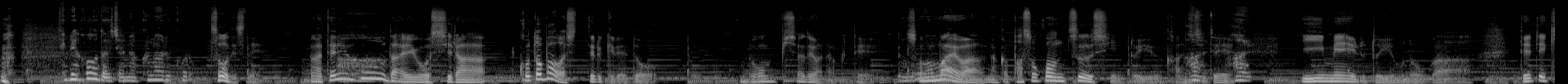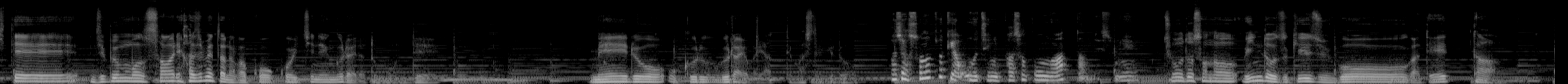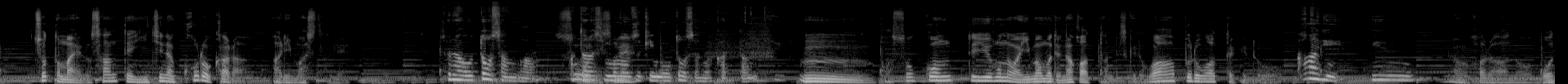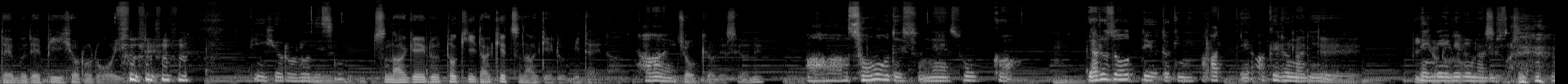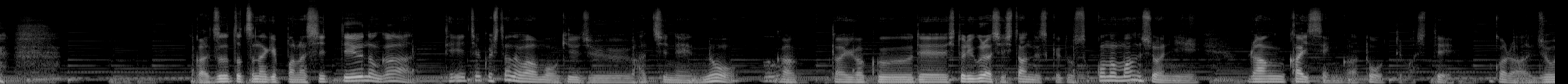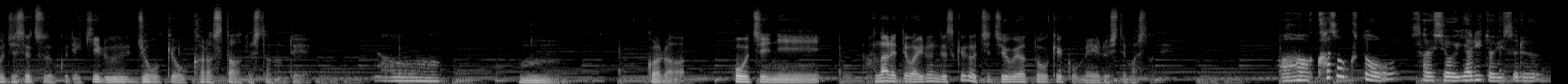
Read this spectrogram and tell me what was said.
テレ放題じゃなくなる頃。そうですね。だからテレ放題を知ら言葉は知ってるけれどドンピシャではなくてその前はなんかパソコン通信という感じで、はいはい、E メールというものが出てきて自分も触り始めたのが高校1年ぐらいだと思うんでメールを送るぐらいはやってましたけど。あじゃあその時はお家にパソコンがあったんですね。ちょうどその Windows95 が出たちょっと前の3.1な頃からありましたね。それはお父さんが、新しいもの好きのお父さんが買ったみたいなうん。パソコンっていうものは今までなかったんですけどワープロはあったけど。はい。だからあのモデムでピーヒョロロを入れて ピーヒョロロですね、つなげる時だけつなげるみたいな状況ですよね、ああそうですね。そうか、うん、やるぞっていう時にパカって開けるなり電源入れるなりして、だからずっとつなげっぱなしっていうのが定着したのはもう98年のが大学で一人暮らししたんですけどそこのマンションに LAN 回線が通ってましてだから常時接続できる状況からスタートしたので。うん。だからお家に離れてはいるんですけど父親と結構メールしてましたね。ああ家族と最初やり取りする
